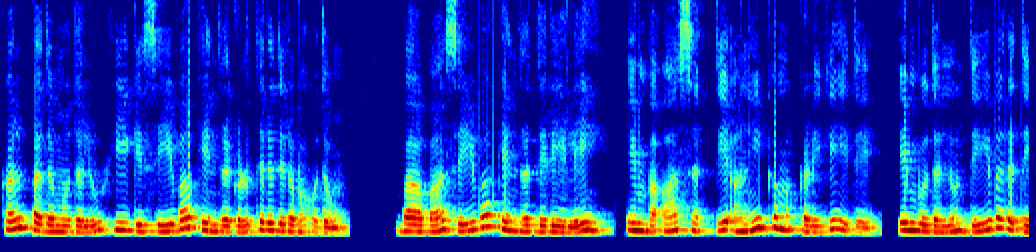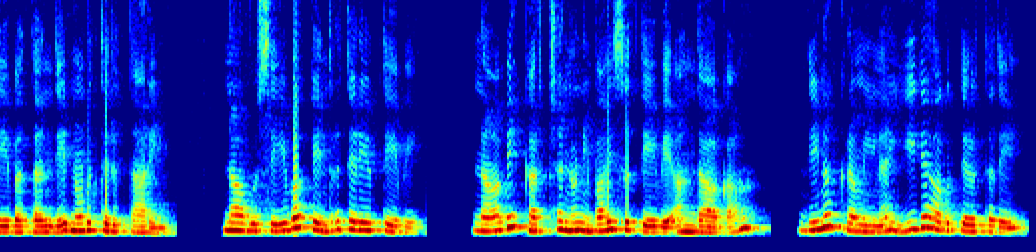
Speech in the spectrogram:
ಕಲ್ಪದ ಮೊದಲು ಹೀಗೆ ಸೇವಾ ಕೇಂದ್ರಗಳು ತೆರೆದಿರಬಹುದು. ಬಾಬಾ, ಸೇವಾ ಕೇಂದ್ರ ತೆರೆಯಲೇ? ಎಂಬ ಆಸಕ್ತಿ ಅನೇಕ ಮಕ್ಕಳಿಗೆ ಇದೆ ಎಂಬುದನ್ನು ದೇವರ ದೇವ ತಂದೆ ನೋಡುತ್ತಿರುತ್ತಾರೆ. ನಾವು ಸೇವಾ ಕೇಂದ್ರ ತೆರೆಯುತ್ತೇವೆ. ನಾವೇ ಖರ್ಚನ್ನು ನಿಭಾಯಿಸುತ್ತೇವೆ ಅಂದಾಗ ದಿನಕ್ರಮೇಣ ಹೀಗೆ ಆಗುತ್ತಿರುತ್ತದೆ.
